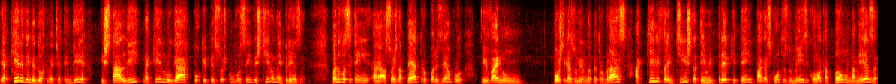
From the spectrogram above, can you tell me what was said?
e aquele vendedor que vai te atender está ali, naquele lugar, porque pessoas como você investiram na empresa. Quando você tem é, ações da Petro, por exemplo, e vai num posto de gasolina da Petrobras, aquele frentista tem o emprego que tem, paga as contas do mês e coloca pão na mesa,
